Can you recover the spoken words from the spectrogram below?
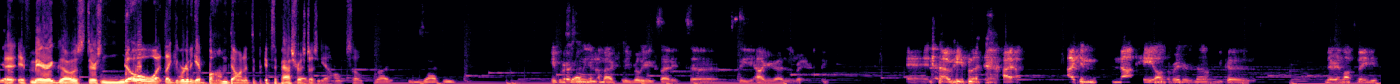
Yeah. If Merrick goes, there's no one, like we're gonna get bombed on if the if the pass rush right. doesn't get home. So right, exactly. Me personally, exactly. I'm actually really excited to see how you guys' Raiders do. And I mean, I I can not hate on the Raiders now because they're in Las Vegas.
